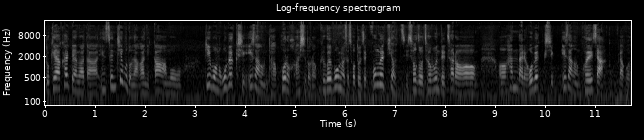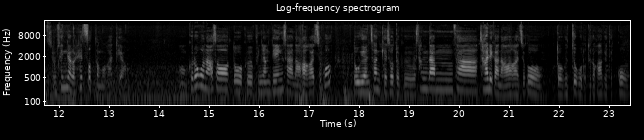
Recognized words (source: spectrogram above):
또 계약할 때마다 인센티브도 나가니까 뭐 기본 500씩 이상은 다 벌어 가시더라고요. 그걸 보면서 저도 이제 꿈을 키웠지. 저도 저분들처럼 어, 한 달에 500씩 이상은 벌자라고 좀 생각을 했었던 것 같아요. 어, 그러고 나서 또 그 분양 대행사 나와가지고 또 우연찮게 저도 그 상담사 자리가 나와가지고 또 그쪽으로 들어가게 됐고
